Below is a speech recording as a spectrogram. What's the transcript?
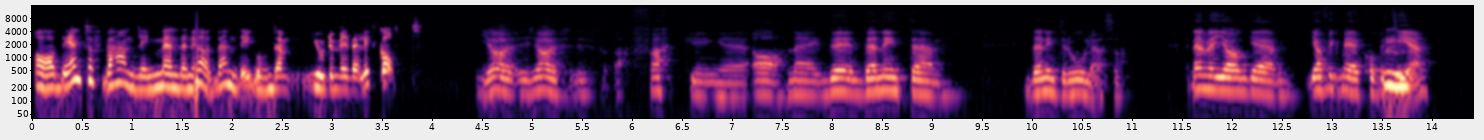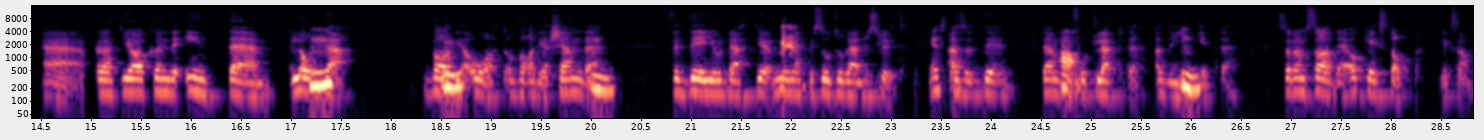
ja, det är en tuff behandling men den är nödvändig och den gjorde mig väldigt gott. Jag, jag fucking, eh, ja nej, det, den är inte, den är inte rolig alltså. Nej men jag, jag fick mer KBT Mm. för att jag kunde inte logga Mm. vad Mm. jag åt och vad jag kände. Mm, För det gjorde att jag, min episod tog aldrig slut. just det. Alltså det, den bara Ja. fortlöpte. Alltså det gick Mm. inte. Så de sa det, okej stopp, liksom.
